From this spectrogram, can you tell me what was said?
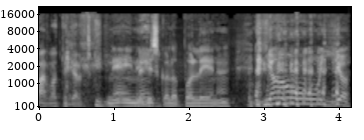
parlate grčki. Ne, i ne, Ne. discolo polena. Jo, jo.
